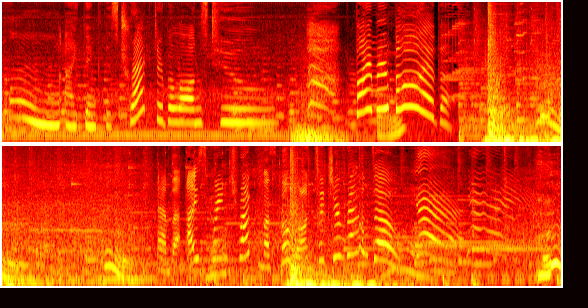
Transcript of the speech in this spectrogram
Hmm, I think this tractor belongs to. Farmer Bob! And the ice cream truck must belong to Geraldo! Yeah! Huh?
